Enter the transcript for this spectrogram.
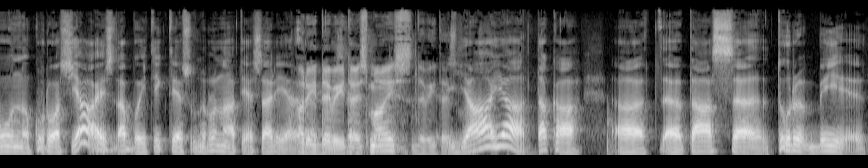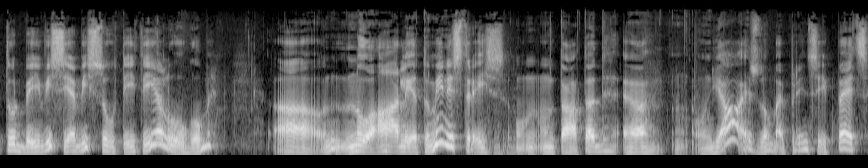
un kuros, jā, es dabūju tikties un runāties arī ar. Arī 9. maijs. Jā, jā, tā kā tās tur bija, tur bija visiem izsūtīti ielūgumi no ārlietu ministrijas. Un, un tā tad, un jā, es domāju, principā pēc,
